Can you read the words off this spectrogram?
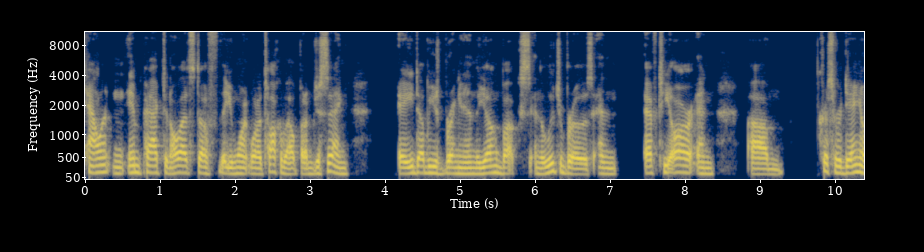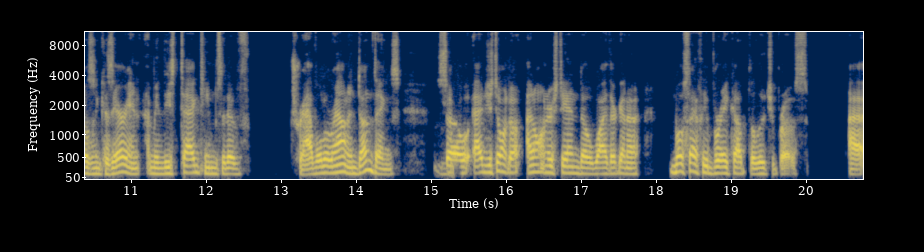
talent and impact and all that stuff that you want, want to talk about but i'm just saying aew is bringing in the young bucks and the lucha bros and ftr and um, christopher daniels and kazarian i mean these tag teams that have traveled around and done things so I just don't I don't understand though why they're gonna most likely break up the Lucha Bros. Uh,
